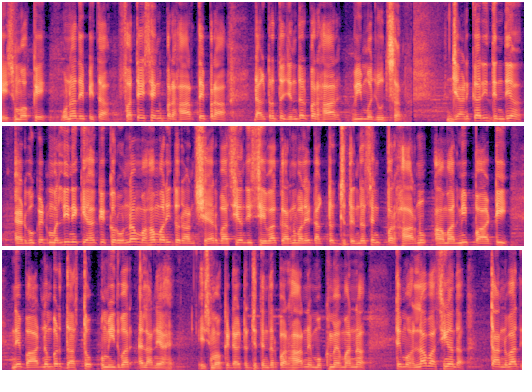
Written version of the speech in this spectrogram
ਇਸ ਮੌਕੇ ਉਹਨਾਂ ਦੇ ਪਿਤਾ ਫਤਿਹ ਸਿੰਘ ਪ੍ਰਹਾਰ ਤੇ ਭਰਾ ਡਾਕਟਰ ਤਜਿੰਦਰ ਪ੍ਰਹਾਰ ਵੀ ਮੌਜੂਦ ਸਨ। ਜਾਣਕਾਰੀ ਦਿੰਦਿਆਂ ਐਡਵੋਕੇਟ ਮੱਲੀ ਨੇ ਕਿਹਾ ਕਿ ਕਰੋਨਾ ਮਹਾਮਾਰੀ ਦੌਰਾਨ ਸ਼ਹਿਰ ਵਾਸੀਆਂ ਦੀ ਸੇਵਾ ਕਰਨ ਵਾਲੇ ਡਾਕਟਰ ਜਤਿੰਦਰ ਸਿੰਘ ਪ੍ਰਹਾਰ ਨੂੰ ਆਮ ਆਦਮੀ ਪਾਰਟੀ ਨੇ ਵਾਰਡ ਨੰਬਰ 10 ਤੋਂ ਉਮੀਦਵਾਰ ਐਲਾਨਿਆ ਹੈ। ਇਸ ਮੌਕੇ ਡਾਕਟਰ ਜਤਿੰਦਰ ਪ੍ਰਹਾਰ ਨੇ ਮੁੱਖ ਮਹਿਮਾਨਾਂ ਤੇ ਮੁਹੱਲਾ ਵਾਸੀਆਂ ਦਾ ਧੰਨਵਾਦ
